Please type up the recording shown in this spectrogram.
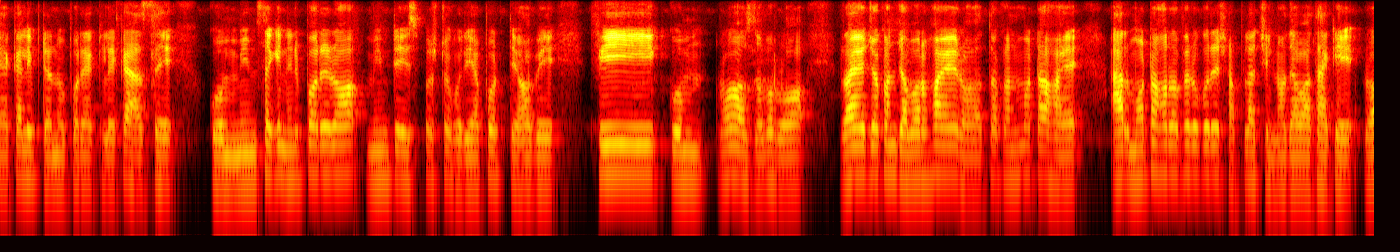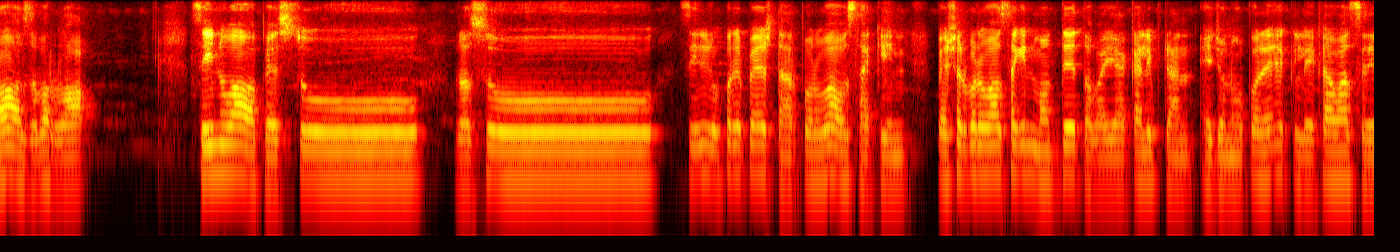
একালিপ টান উপরে এক লেখা আছে কুম মিম সাকিনের পরে র মিমটা স্পষ্ট করিয়া পড়তে হবে ফি কুম র জবর র রয়ে যখন জবর হয় র তখন মোটা হয় আর মোটা হরফের উপরে শাপলা চিহ্ন দেওয়া থাকে র জবর র সিনুয়া পেসু রসু সিনির উপরে পেশ, তারপর ওয়াও সাকিন। পেশের পরে ওয়াও সাকিন মধ্যে তবাইয়া আলিফ টান। এই জন্য উপরে এক লেখাও আছে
